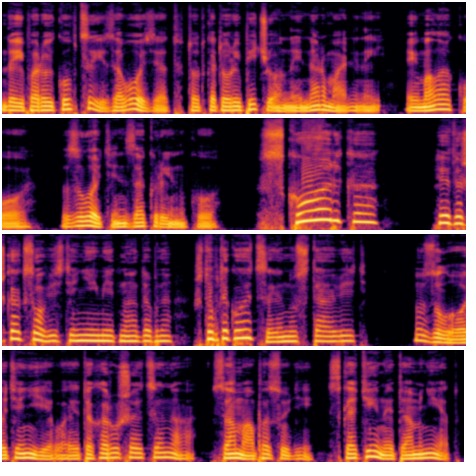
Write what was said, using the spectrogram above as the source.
Да и порой купцы завозят тот, который печеный, нормальный, и молоко, злотень за крынку. «Сколько?» Это ж как совести не иметь надобно, чтоб такую цену ставить. Злотень, Ева, это хорошая цена. Сама посуди, скотины там нет.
